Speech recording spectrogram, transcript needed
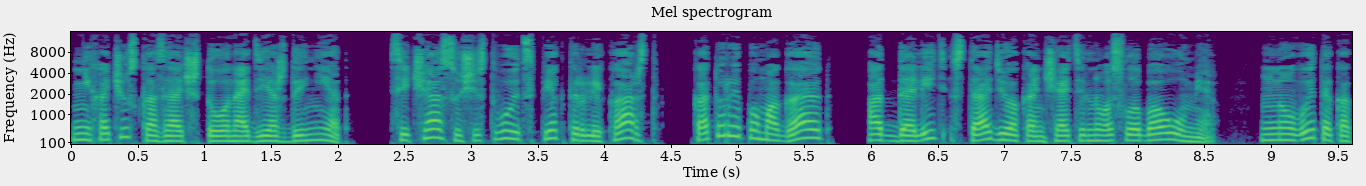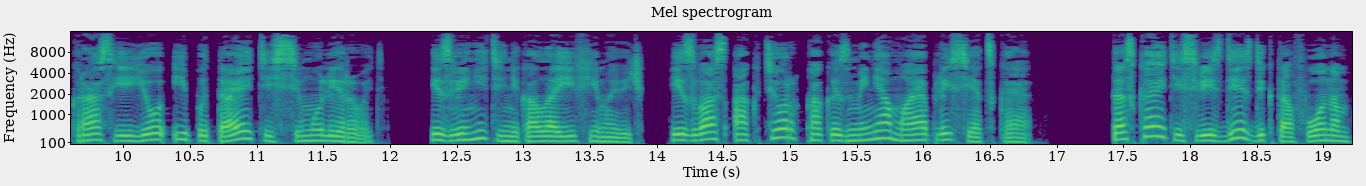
Не хочу сказать, что надежды нет. Сейчас существует спектр лекарств, которые помогают отдалить стадию окончательного слабоумия. Но вы-то как раз ее и пытаетесь симулировать. Извините, Николай Ефимович, из вас актер, как из меня Майя Плесецкая. Таскаетесь везде с диктофоном,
